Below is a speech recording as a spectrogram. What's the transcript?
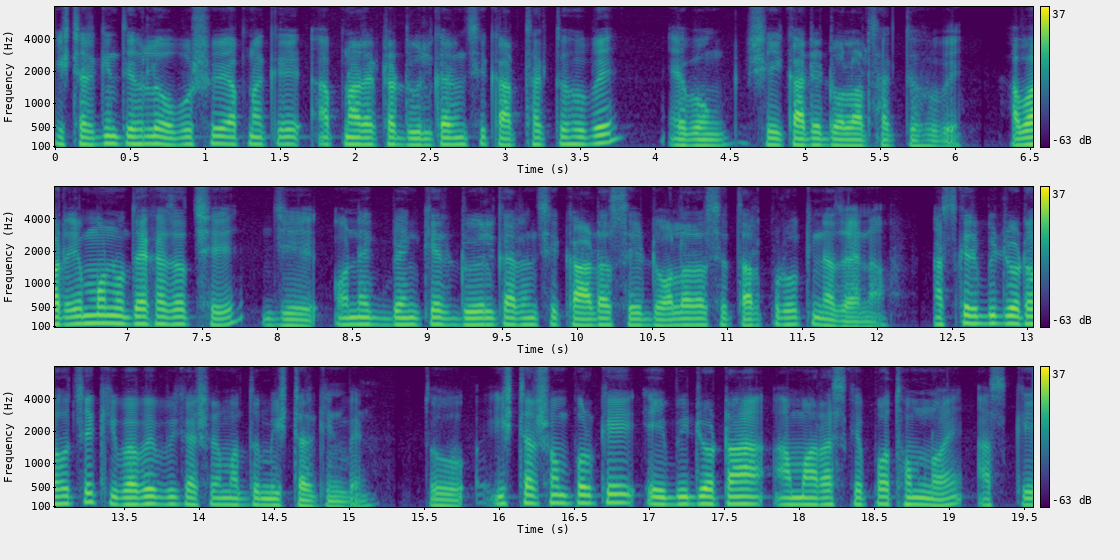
স্টার কিনতে হলে অবশ্যই আপনাকে, আপনার একটা ডুয়েল কারেন্সি কার্ড থাকতে হবে এবং সেই কার্ডে ডলার থাকতে হবে। আবার এমনও দেখা যাচ্ছে যে অনেক ব্যাংকের ডুয়েল কারেন্সি কার্ড আছে ডলার আছে, তারপরেও কিনা যায় না। আজকের ভিডিওটা হচ্ছে কীভাবে বিকাশের মাধ্যমে স্টার কিনবেন। তো স্টার সম্পর্কে এই ভিডিওটা আমার আজকে প্রথম নয়, আজকে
